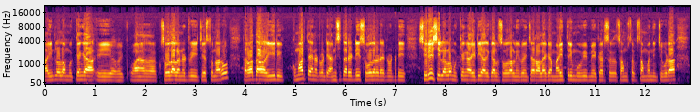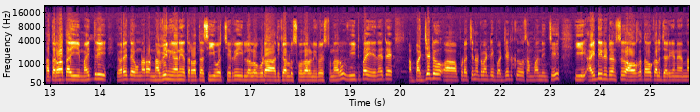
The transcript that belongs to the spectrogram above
ఆ ఇంట్లో ముఖ్యంగా ఈ సోదాలు అనేటివి చేస్తున్నారు. తర్వాత వీరి కుమార్తె అయినటువంటి అనిసితారెడ్డి సోదరుడు అయినటువంటి శిరీష్ ఇళ్ళలో ముఖ్యంగా ఐటీ అధికారులు సోదాలు నిర్వహించారు. అలాగే మైత్రి మూవీ మేకర్స్ సంస్థకు సంబంధించి కూడా. ఆ తర్వాత ఈ మైత్రి ఎవరైతే ఉన్నారో నవీన్ కానీ ఆ తర్వాత సీఈఓ చెర్రీ ఇళ్ళలో కూడా అధికారులు సోదాలు నిర్వహిస్తున్నారు. వీటిపై ఏదైతే ఆ బడ్జెట్ అప్పుడు వచ్చినటువంటి బడ్జెట్కు సంబంధించి ఈ ఐటీ రిటర్న్స్ అవకతవకలు జరిగినాయన్న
